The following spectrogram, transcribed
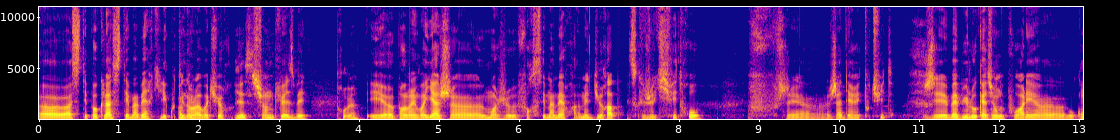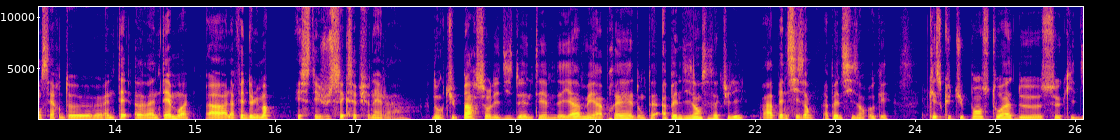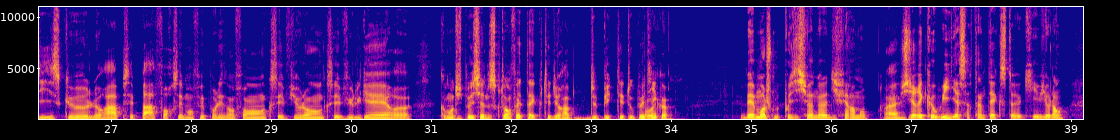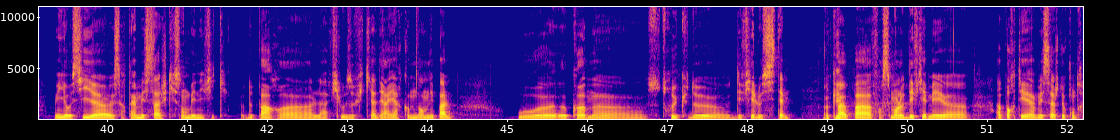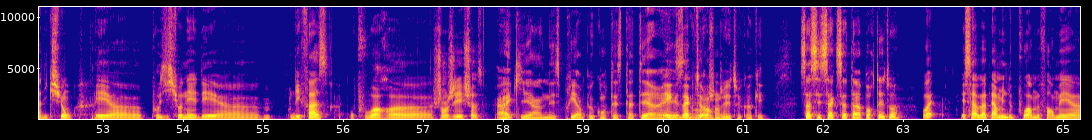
Euh, à cette époque-là, c'était ma mère qui l'écoutait Ok. dans la voiture, Yes. sur une clé USB. Trop bien. Et euh, pendant les voyages, euh, moi, je forçais ma mère à mettre du rap, parce que je kiffais trop. Pff, J'ai euh, j'ai adhéré tout de suite. J'ai même eu l'occasion de pouvoir aller euh, au concert de NT euh, NTM, ouais, à la fête de l'UMA. Et c'était juste exceptionnel. hein. Donc tu pars sur les disques de NTM d'Aya, mais après, donc t'as à peine 10 ans, c'est ça que tu dis? À peine 6 ans. À peine 6 ans, ok. Qu'est-ce que tu penses, toi, de ceux qui disent que le rap, c'est pas forcément fait pour les enfants, que c'est violent, que c'est vulgaire euh, Comment tu te positionnes? Parce que toi, en fait, t'as écouté du rap depuis que t'es tout petit, Ouais. quoi. Ben, moi, je me positionne euh, différemment. Ouais. Je dirais que oui, il y a certains textes euh, qui est violent, mais il y a aussi euh, certains messages qui sont bénéfiques, de par euh, la philosophie qu'il y a derrière, comme dans Népal, ou comme ce truc de défier le système. Pas, pas forcément le défier, mais euh, apporter un message de contradiction et euh, positionner des, euh, des phases pour pouvoir changer les choses. Ah, qui est un esprit un peu contestataire et de Exactement. vouloir changer les trucs, ok. Ça, c'est ça que ça t'a apporté, toi? Et ça m'a permis de pouvoir me former,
